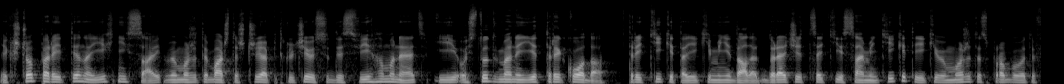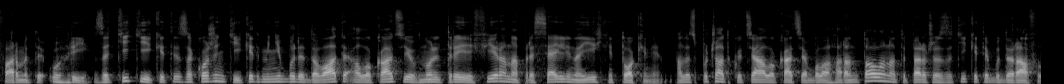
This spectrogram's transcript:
Якщо перейти на їхній сайт, ви можете бачити, що я підключив сюди свій гаманець, і ось тут в мене є три кода три тікета, які мені дали. До речі, це ті самі тікети, які ви можете спробувати фармити у грі. За ті тікети, за кожен тікет мені буде давати алокацію в 0,3 ефіра на преселі на їхні токени. Але спочатку ця алокація була гарантована, тепер вже за тікети буде рафл,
